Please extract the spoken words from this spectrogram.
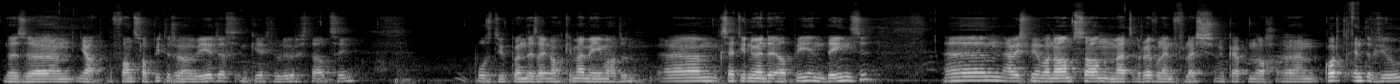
Dus uh, ja, de fans van Pieter zullen weer eens een keer teleurgesteld zijn. Het positieve punt is dat je nog een keer met mij mag doen. ik zit hier nu in de LP in Deinze. Um, en wij spelen vanavond samen met Revel in Flash. ik heb nog een kort interview,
